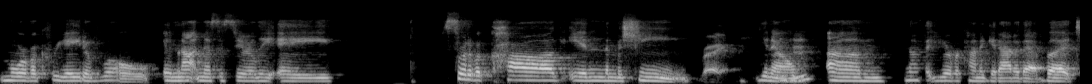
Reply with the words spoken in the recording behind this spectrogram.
more of a creative role and not necessarily a sort of a cog in the machine. Right. You know, mm-hmm. um, not that you ever kind of get out of that, but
